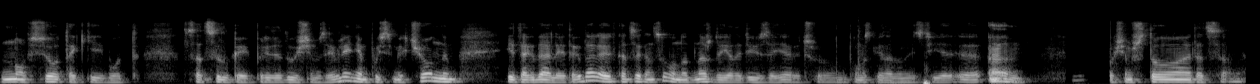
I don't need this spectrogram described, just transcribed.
но все-таки вот с отсылкой к предыдущим заявлениям, пусть смягченным и так далее, и так далее. И в конце концов он однажды, я надеюсь, заявит, что по Москве надо навести, э, э, в общем, что этот самый,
